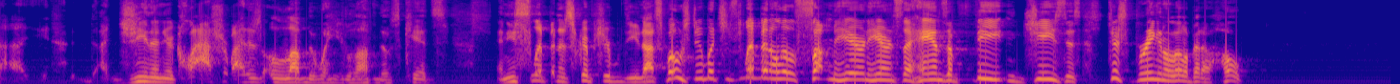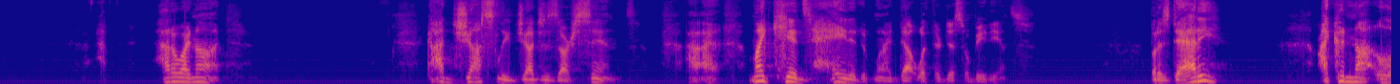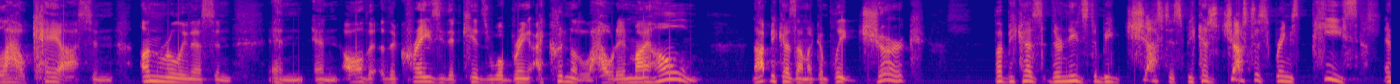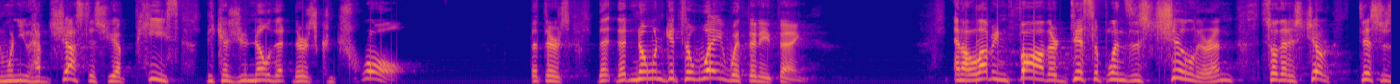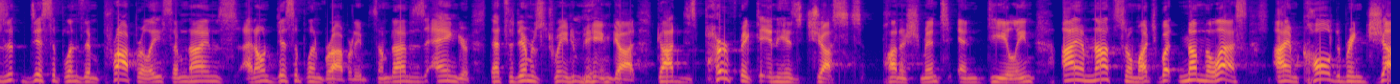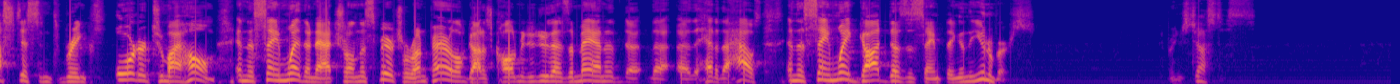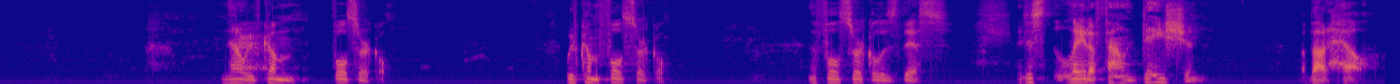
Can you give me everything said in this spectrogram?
Gina in your classroom, I just love the way you love those kids. And you slip in a scripture you're not supposed to, but you slip in a little something here and here. And it's the hands of feet and Jesus, just bringing a little bit of hope. How do I not? God justly judges our sins. I, my kids hated when I dealt with their disobedience. But as daddy, I could not allow chaos and unruliness and, and, and all the, the crazy that kids will bring. I couldn't allow it in my home. Not because I'm a complete jerk, but because there needs to be justice, because justice brings peace. And when you have justice, you have peace because you know that there's control, that, there's, that, that no one gets away with anything. And a loving father disciplines his children so that his children dis- disciplines them properly. Sometimes I don't discipline properly. Sometimes it's anger. That's the difference between me and God. God is perfect in his just punishment and dealing. I am not so much, but nonetheless, I am called to bring justice and to bring order to my home. In the same way, the natural and the spiritual run parallel. God has called me to do that as a man, the, the, uh, the head of the house. In the same way, God does the same thing in the universe. Brings justice. Now we've come full circle. We've come full circle. The full circle is this I just laid a foundation about hell.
